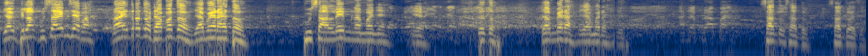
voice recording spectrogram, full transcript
Yang bilang Bu Salim siapa? Nah itu tuh, dapat tuh, yang merah itu. Bu Salim namanya. Ya, itu tuh, yang merah, yang merah. Ada berapa? Satu, satu, satu aja.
